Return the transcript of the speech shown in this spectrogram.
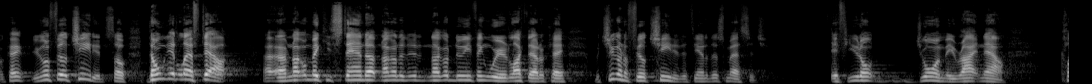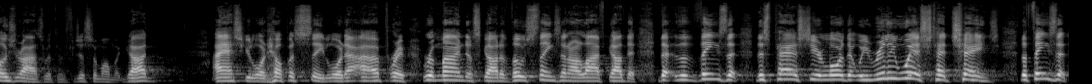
okay? You're going to feel cheated. So don't get left out. I'm not going to make you stand up, not going to, do, not going to do anything weird like that, okay? But you're going to feel cheated at the end of this message. If you don't join me right now, close your eyes with me for just a moment. God, I ask you, Lord, help us see. Lord, I, pray, remind us, God, of those things in our life, God, that, that the things that this past year, Lord, that we really wished had changed. The things that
